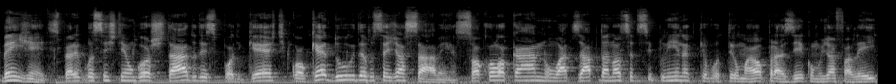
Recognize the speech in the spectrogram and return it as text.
Bem, gente, espero que vocês tenham gostado desse podcast. Qualquer dúvida, vocês já sabem, é só colocar no WhatsApp da nossa disciplina que eu vou ter o maior prazer, como já falei,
